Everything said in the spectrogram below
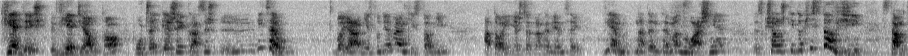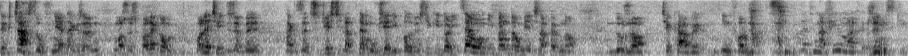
kiedyś wiedział to uczeń pierwszej klasy y, liceum. Bo ja nie studiowałem historii, a to i jeszcze trochę więcej wiem na ten temat właśnie z książki do historii z tamtych czasów, nie? Także możesz kolegom polecieć, żeby tak ze 30 lat temu wzięli podręczniki do liceum i będą mieć na pewno dużo ciekawych informacji. Nawet na filmach rzymskich,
